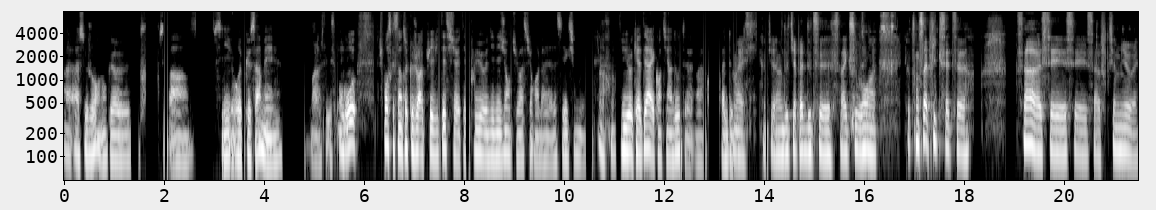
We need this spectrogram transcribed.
à, ce jour. Donc euh, c'est pas si horrible que ça, mais voilà. En gros, je pense que c'est un truc que j'aurais pu éviter si j'avais été plus euh, diligent, tu vois, sur la, la sélection uh-huh. du locataire. Et quand il y a un doute, voilà, pas de doute. Ouais, quand il y a un doute, il n'y a pas de doute. C'est vrai que souvent, quand on s'applique cette ça, euh, c'est, c'est, ça fonctionne mieux, ouais.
